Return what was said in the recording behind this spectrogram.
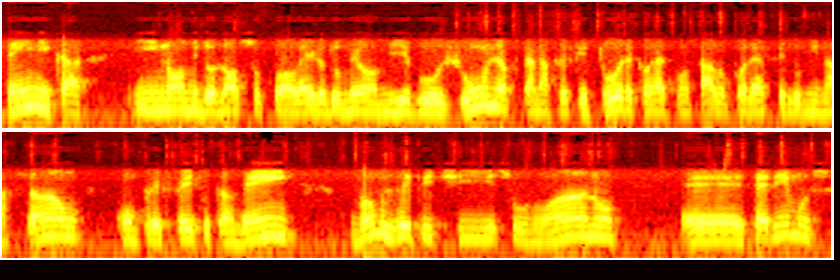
cênica em nome do nosso colega, do meu amigo Júnior, que está na prefeitura, que é o responsável por essa iluminação, com o prefeito também. Vamos repetir isso no ano. É, teremos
